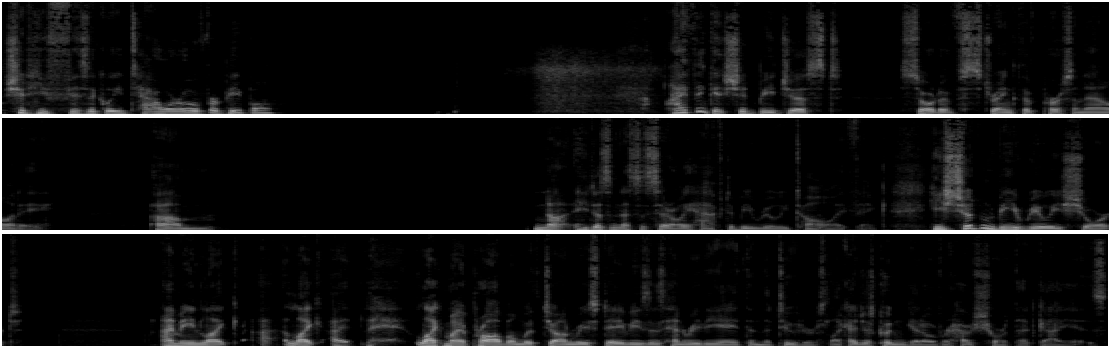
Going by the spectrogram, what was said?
Should he physically tower over people? I think it should be just sort of strength of personality. Um, not he doesn't necessarily have to be really tall. I think he shouldn't be really short. I mean, like, like I, like my problem with John Rhys Davies is Henry VIII and the Tudors. Like, I just couldn't get over how short that guy is,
